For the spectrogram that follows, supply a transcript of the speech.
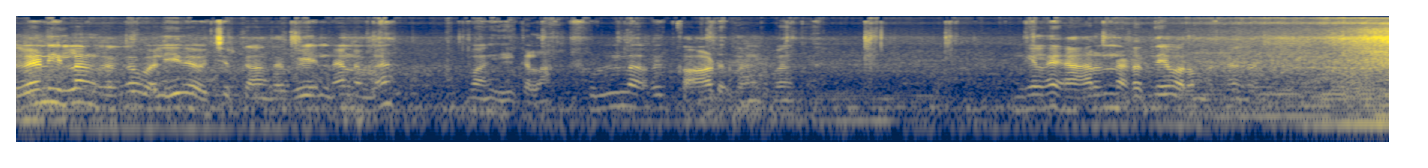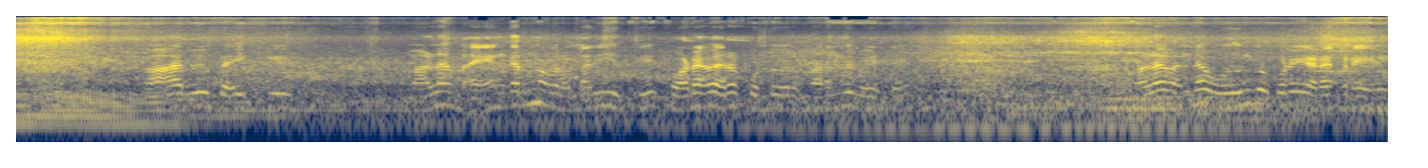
இளநிலாம் அங்கங்கே வழியில் வச்சுருக்காங்க. வேணுன்னா நம்ம வாங்கிக்கலாம். ஃபுல்லாகவே காடு தாங்க இங்கெல்லாம் யாரும் நடந்தே வர மாட்டாங்க. காரு பைக்கு மழை பயங்கரமாக வர மாதிரி இருக்குது கொடை வேற கொண்டு வர மறந்து போயிட்டேன். மழை வந்தால் ஒதுங்க கூட இடம் கிடையாது.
